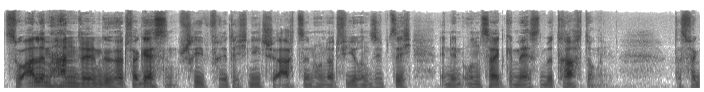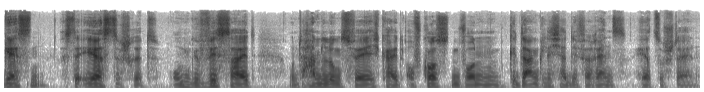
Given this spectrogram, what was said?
Zu allem Handeln gehört Vergessen, schrieb Friedrich Nietzsche 1874 in den unzeitgemäßen Betrachtungen. Das Vergessen ist der erste Schritt, um Gewissheit und Handlungsfähigkeit auf Kosten von gedanklicher Differenz herzustellen.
